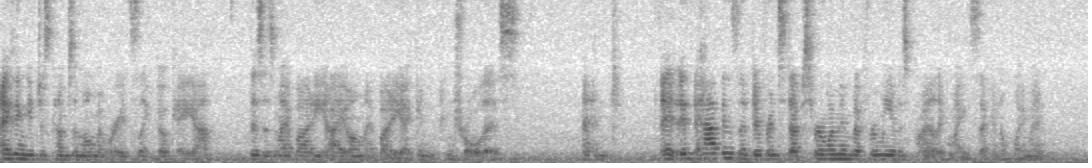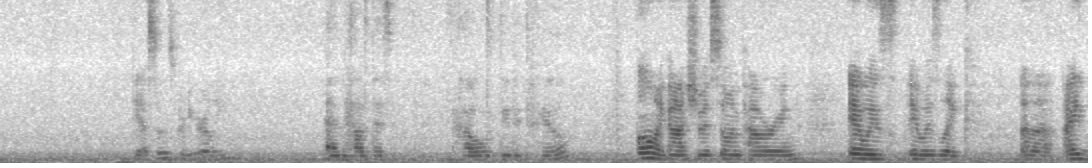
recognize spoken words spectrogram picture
I think it just comes a moment where it's like, okay, yeah, this is my body, I own my body, I can control this. And it, it happens at different steps for women, but for me it was probably like my second appointment. Yeah, so it was pretty early. And how does it? How did it feel? Oh my gosh, it was so empowering. It was it was like uh, I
